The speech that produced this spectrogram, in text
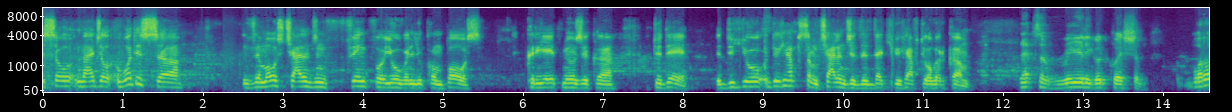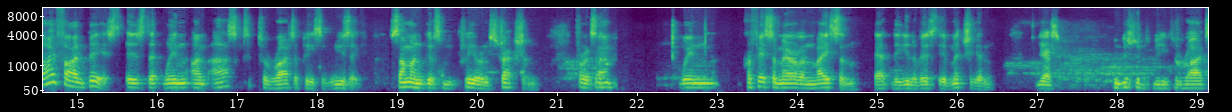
So, Nigel, what is uh, the most challenging thing for you when you compose, create music uh, today? Do you do you have some challenges that, you have to overcome? That's a really good question. What I find best is that when I'm asked to write a piece of music, someone gives me clear instruction. For example, when Professor Marilyn Mason at the University of Michigan Yes. commissioned me to write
